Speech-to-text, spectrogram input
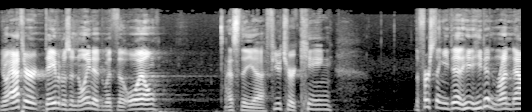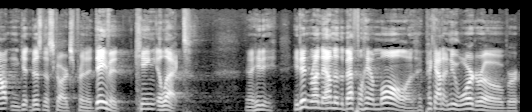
You know, after David was anointed with the oil as the uh, future king, the first thing he did, he, he didn't run out and get business cards printed. David, king elect. You know, he, he didn't run down to the Bethlehem Mall and pick out a new wardrobe or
